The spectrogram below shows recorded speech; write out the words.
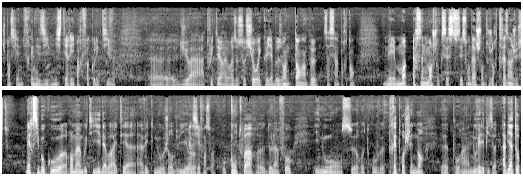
Je pense qu'il y a une frénésie, une hystérie parfois collective euh, due à Twitter et aux réseaux sociaux et qu'il y a besoin de temps un peu, ça c'est important. Mais moi personnellement, je trouve que ces, sondages sont toujours très injustes. Merci beaucoup Romain Boutilly d'avoir été avec nous aujourd'hui au, François. au comptoir de l'info. Et nous, on se retrouve très prochainement pour un nouvel épisode. À bientôt.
